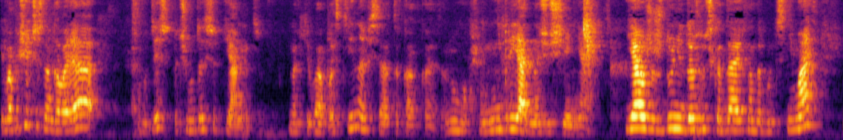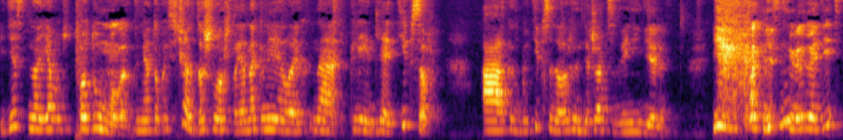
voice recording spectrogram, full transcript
И вообще, честно говоря, вот здесь почему-то все тянет. Ногтевая пластина вся такая какая-то. Ну, в общем, неприятное ощущение. Я уже жду не дождусь, когда их надо будет снимать. Единственное, я вот тут подумала, до меня только сейчас дошло, что я наклеила их на клей для типсов, а как бы типсы должны держаться две недели. И как мне с ними ходить?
